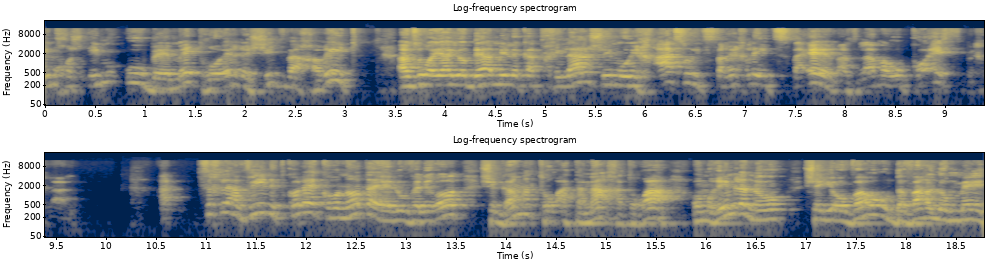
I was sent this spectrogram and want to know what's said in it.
אם, חוש... אם הוא באמת רואה ראשית ואחרית, אז הוא היה יודע מלכתחילה שאם הוא יכעס הוא יצטרך להצטער, אז למה הוא כועס בכלל? צריך להבין את כל העקרונות האלו ולראות שגם התורה, התנ"ך, התורה, אומרים לנו שיהובה הוא דבר לומד,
